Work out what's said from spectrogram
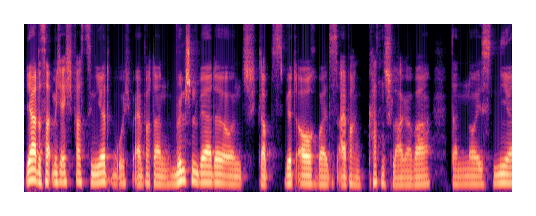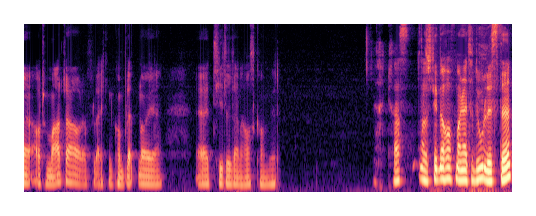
ja, das hat mich echt fasziniert, wo ich einfach dann wünschen werde. Und ich glaube, das wird auch, weil das einfach ein Kassenschlager war, dann ein neues Nier Automata oder vielleicht ein komplett neuer äh, Titel dann rauskommen wird. Krass. Also steht noch auf meiner To-Do-Liste.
